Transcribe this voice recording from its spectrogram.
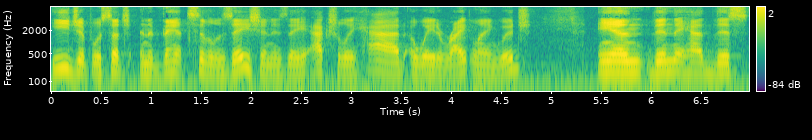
Egypt was such an advanced civilization is they actually had a way to write language and then they had this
